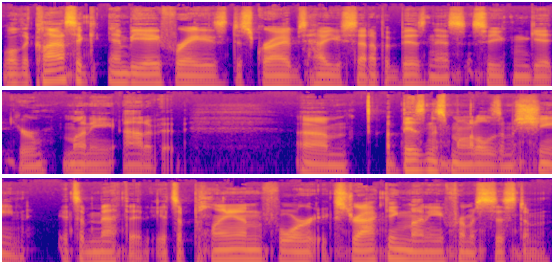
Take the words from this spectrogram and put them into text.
Well, the classic MBA phrase describes how you set up a business so you can get your money out of it. Um, a business model is a machine, it's a method, it's a plan for extracting money from a system.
